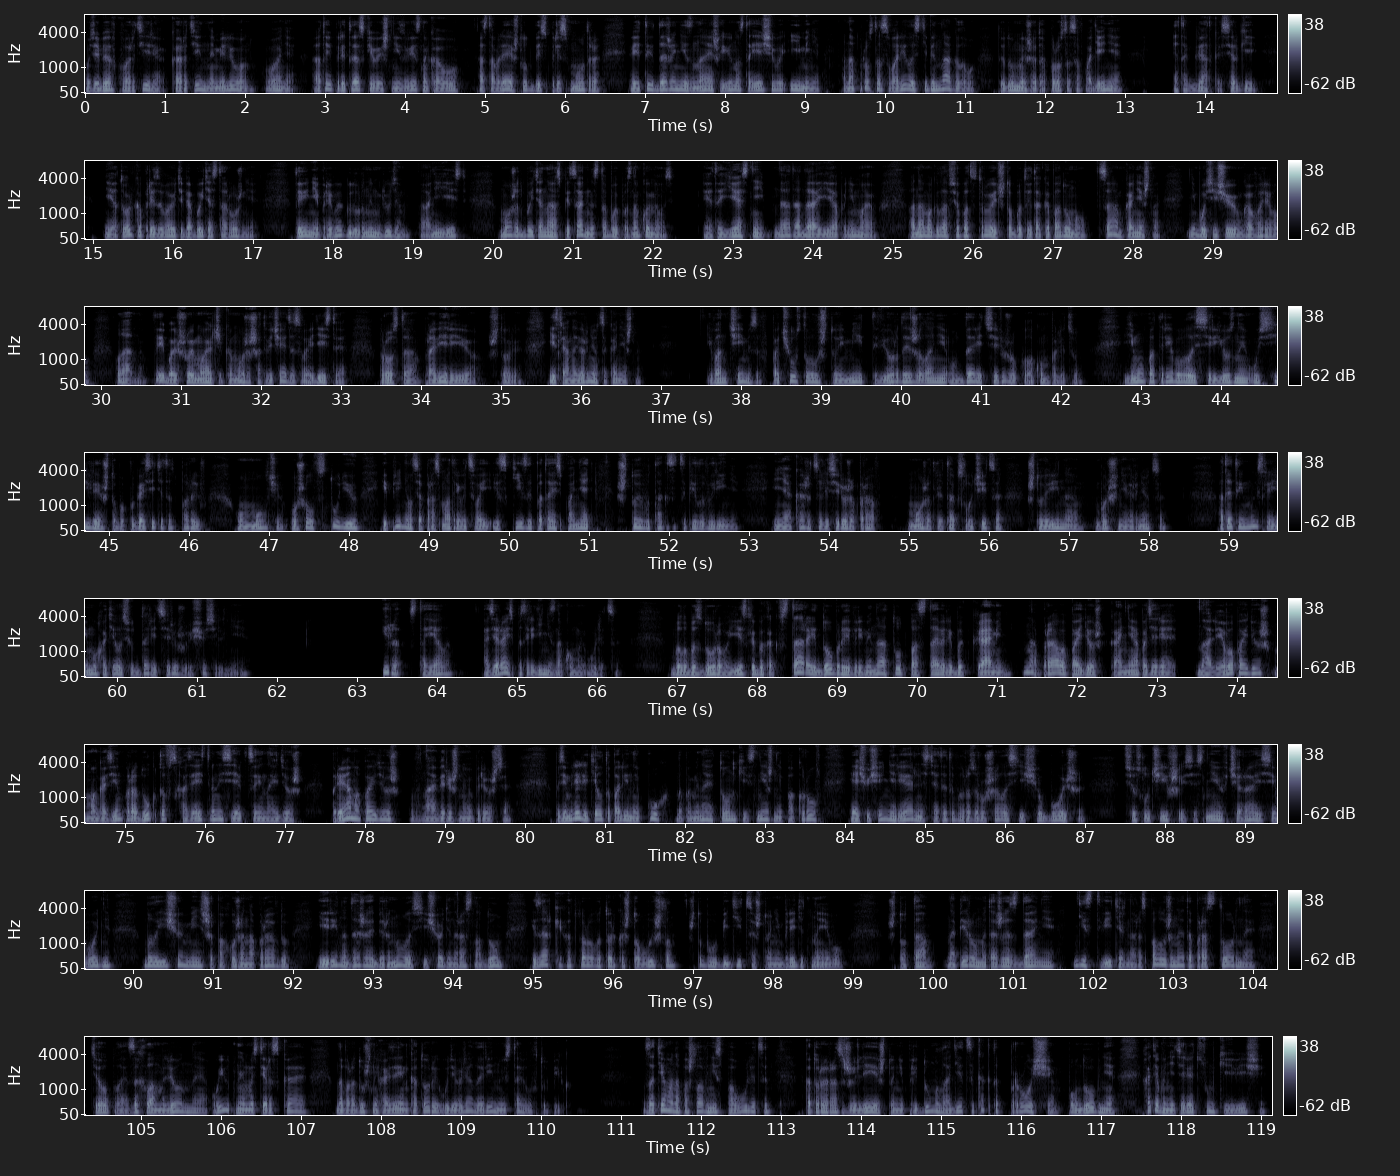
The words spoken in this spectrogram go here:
У тебя в квартире картин на миллион, Ваня, а ты притаскиваешь неизвестно кого, оставляешь тут без присмотра, ведь ты даже не знаешь ее настоящего имени. Она просто свалилась тебе на голову. Ты думаешь, это просто совпадение? Это гадко, Сергей. Я только призываю тебя быть осторожнее. Ты не привык к дурным людям, а они есть. Может быть, она специально с тобой познакомилась. Это я с ней. Да-да-да, я понимаю. Она могла все подстроить, чтобы ты так и подумал. Сам, конечно. Небось, еще и уговаривал. Ладно, ты большой мальчик и можешь отвечать за свои действия. Просто проверь ее, что ли. Если она вернется, конечно. Иван Чемизов почувствовал, что имеет твердое желание ударить Сережу кулаком по лицу. Ему потребовалось серьезные усилия, чтобы погасить этот порыв. Он молча ушел в студию и принялся просматривать свои эскизы, пытаясь понять, что его так зацепило в Ирине. И не окажется ли Сережа прав? Может ли так случиться, что Ирина больше не вернется? От этой мысли ему хотелось ударить Сережу еще сильнее. Ира стояла, озираясь посреди незнакомой улицы. Было бы здорово, если бы, как в старые добрые времена, тут поставили бы камень. Направо пойдешь, коня потеряет. Налево пойдешь, магазин продуктов с хозяйственной секцией найдешь. Прямо пойдешь, в набережную упрешься. По земле летел тополиный пух, напоминая тонкий снежный покров, и ощущение реальности от этого разрушалось еще больше. Все случившееся с нею вчера и сегодня было еще меньше похоже на правду, и Ирина даже обернулась еще один раз на дом, из арки которого только что вышла, чтобы убедиться, что не бредит наяву, что там, на первом этаже здания, действительно расположено это просторное, Теплая, захламленная, уютная мастерская, добродушный хозяин которой удивлял Ирину и ставил в тупик. Затем она пошла вниз по улице, в который раз жалея, что не придумала одеться как-то проще, поудобнее, хотя бы не терять сумки и вещи.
